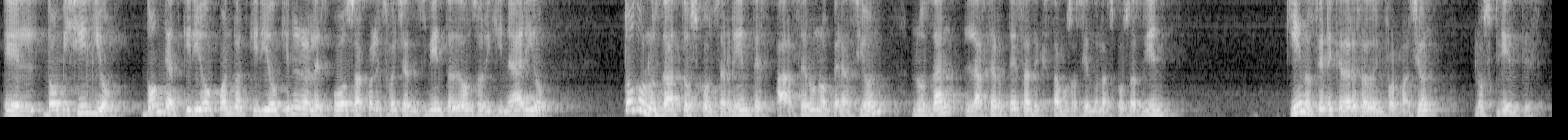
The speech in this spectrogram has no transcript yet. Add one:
el domicilio, dónde adquirió, cuándo adquirió, quién era la esposa, cuál es su fecha de nacimiento, de dónde es originario, todos los datos concernientes a hacer una operación nos dan la certeza de que estamos haciendo las cosas bien. ¿Quién nos tiene que dar esa información? Los clientes.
